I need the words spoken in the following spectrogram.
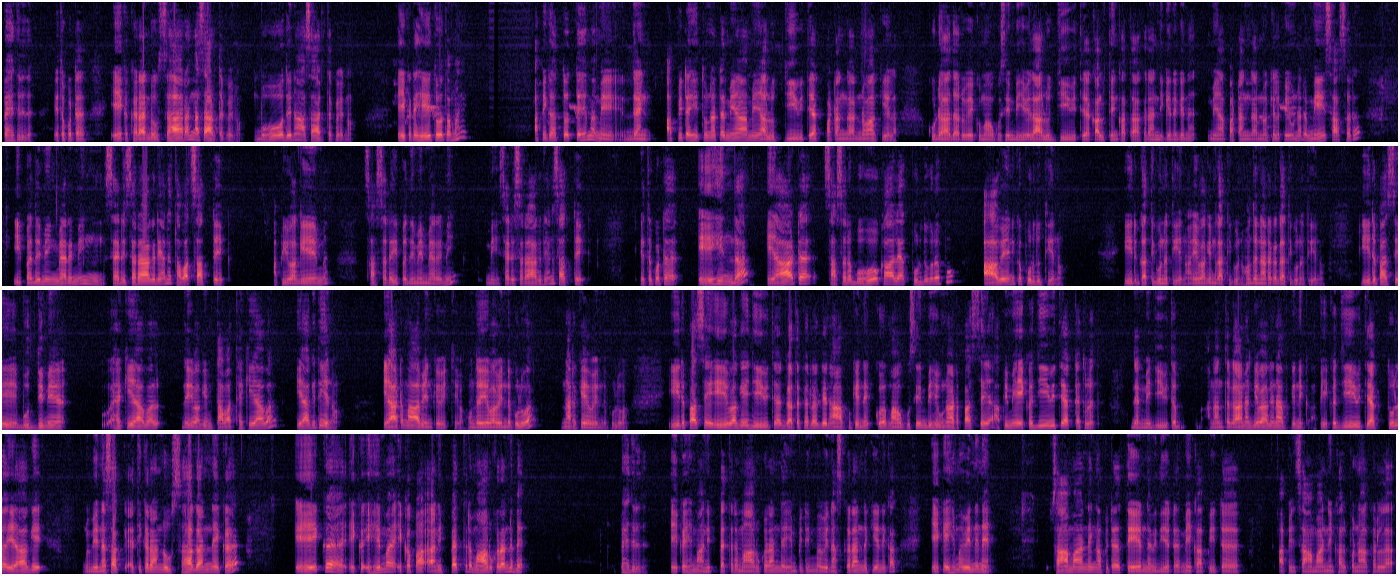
පැහැදිලිද? එතකොට ඒක කරන්න උත්සාහ අරන් අසාර්ථක වෙනවා. බොහෝ දෙනා අසාර්ථක වෙනවා. ඒකට හේතුව තමයි අපි ගත්තොත් එහෙම මේ දැන් අපිට හිතුණට මෙයා මේ අලුත් ජීවිතයක් පටන් ගන්නවා කියලා. කුඩා දරුවෙකු මව කුසෙන් බිහි වෙලා අලුත් ජීවිතයක් අලුතෙන් කතා කරන්න ඉගෙනගෙන මෙයා පටන් ගන්නවා කියලා පෙවුනට මේ සසර ඉපදෙමින් මැරෙමින් සැරිසරාගෙන යන තවත් සත්වයෙක්. අපි වගේම සසර ඉපදෙමින් මැරෙමින් මේ සැරිසරාගෙන යන සත්වයෙක්. එතකොට ඒ හින්දා එයාට සසර බොහෝ කාලයක් පුරුදු කරපු ආවේනික පුරුදු තියෙනවා. ඊට ගතිගුණ තියෙනවා. ඒ වගේම ගතිගුණ හොඳ නරක ගතිගුණ තියෙනවා. ඊට පස්සේ බුද්ධිමය හැකියාවල් ඒ වගේම තවත් හැකියාවල් එයාගේ තියෙනවා. එයාටම ආවේනික වෙච්ච ඒවා. හොඳ ඒවා වෙන්න පුළුවන්, නරක ඒවා වෙන්න පුළුවන්. ඊට පස්සේ ඒ වගේ ජීවිතයක් ගත කරගෙන ආපු කෙනෙක්ව මව් කුසෙන් බිහි වුණාට පස්සේ අපි මේ එක ජීවිතයක් ඇතුළත දැන් මේ ජීවිත අනන්ත ගාණක් ගෙවාගෙන ආපු කෙනෙක්. අපි එක ජීවිතයක් තුල එයාගේ වෙනසක් ඇති කරන්න උත්සාහ ගන්න එක ඒක එක එහෙම එක අනිත් පැත්තට මාරු කරන්න බෑ. පැහැදිලිද? ඒක එහෙම අනිත් පැත්තට මාරු කරන්න එහෙම් පිටින්ම වෙනස් කරන්න කියන එකක් ඒක එහෙම වෙන්නේ නැහැ. සාමාන්‍යයෙන් අපිට තේරෙන විදිහට මේක අපිට අපි සාමාන්‍යයෙන් කල්පනා කරලා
